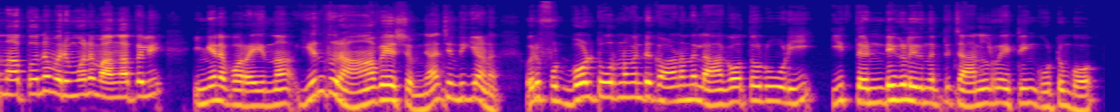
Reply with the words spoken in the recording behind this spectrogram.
നാത്തൂനെ വരുമോനെ മാങ്ങാത്തലി. ഇങ്ങനെ പറയുന്ന എന്തൊരു ആവേശം. ഞാൻ ചിന്തിക്കുകയാണ് ഒരു ഫുട്ബോൾ ടൂർണമെന്റ് കാണുന്ന ലാഘവത്തോടു കൂടി ഈ തെണ്ടികൾ ഇരുന്നിട്ട് ചാനൽ റേറ്റിംഗ് കൂട്ടുമ്പോൾ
